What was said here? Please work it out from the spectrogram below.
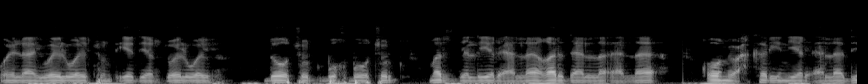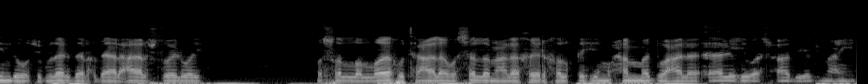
ويلا ويل وي تنت إيدير دويل وي دو ترق بوخ بو ترق. مرز دلير ألا غرد ألا ألا. قوم يحكرين ير ألا دين دو ترق. لر دال عالش دويل وي وصلى الله تعالى وسلم على خير خلقه محمد وعلى آله وأصحابه أجمعين.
